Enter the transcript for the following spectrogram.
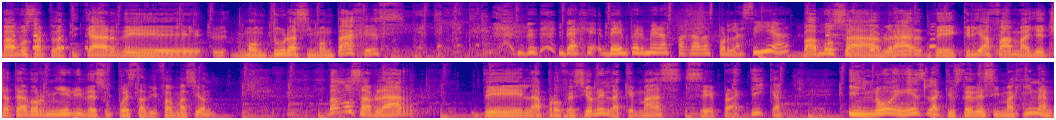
Vamos a platicar de monturas y montajes. De, de aje- de enfermeras pagadas por la CIA. Vamos a hablar de cría fama y échate a dormir y de supuesta difamación. Vamos a hablar de la profesión en la que más se practica. Y no es la que ustedes imaginan,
